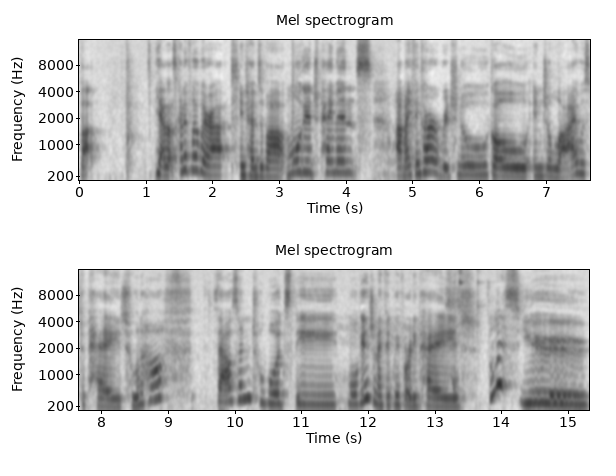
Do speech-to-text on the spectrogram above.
But yeah, that's kind of where we're at in terms of our mortgage payments. Um, I think our original goal in July was to pay two and a half thousand towards the mortgage and I think we've already paid bless you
